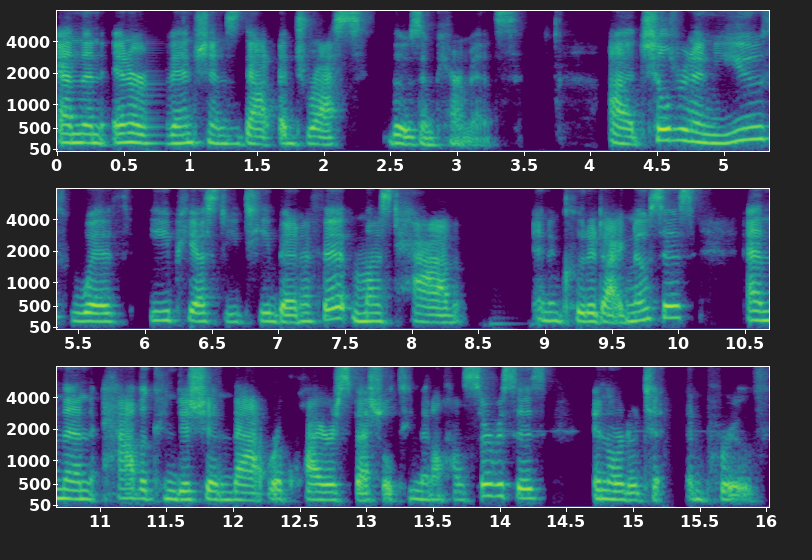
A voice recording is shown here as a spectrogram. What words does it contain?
and then interventions that address those impairments. Uh, children and youth with EPSDT benefit must have an included diagnosis and then have a condition that requires specialty mental health services in order to improve.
